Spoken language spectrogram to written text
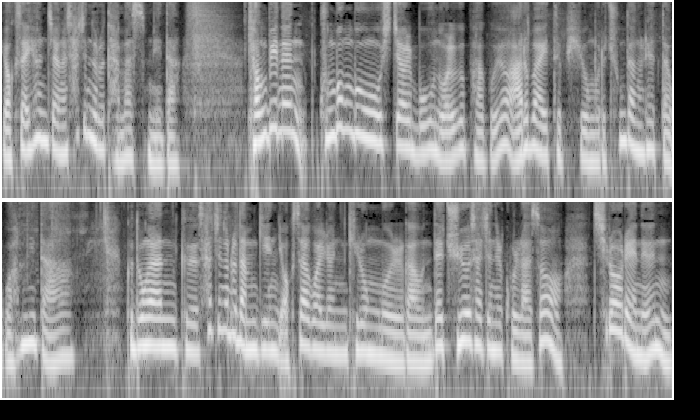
역사 현장을 사진으로 담았습니다. 경비는 군복무 시절 모은 월급하고요. 아르바이트 비용으로 충당을 했다고 합니다. 그동안 그 사진으로 남긴 역사 관련 기록물 가운데 주요 사진을 골라서 7월에는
